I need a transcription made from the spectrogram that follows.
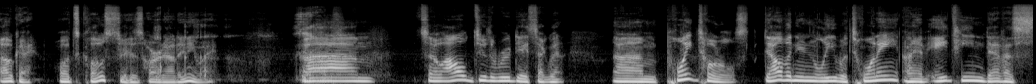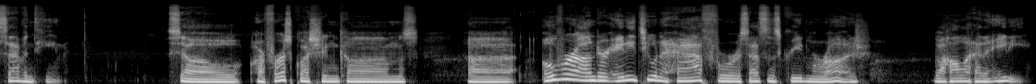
Okay. Well, it's close to his heart out anyway. Um, so I'll do the rude day segment. Um, point totals. Delvin in the lead with 20. I have 18. Dev has 17. So our first question comes uh, over or under 82 and a half for Assassin's Creed Mirage. Valhalla had an 80.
